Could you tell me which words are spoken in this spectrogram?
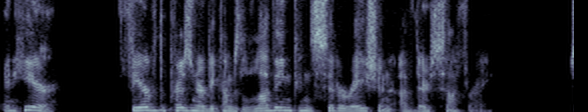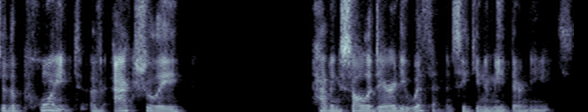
And here, fear of the prisoner becomes loving consideration of their suffering to the point of actually having solidarity with them and seeking to meet their needs.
